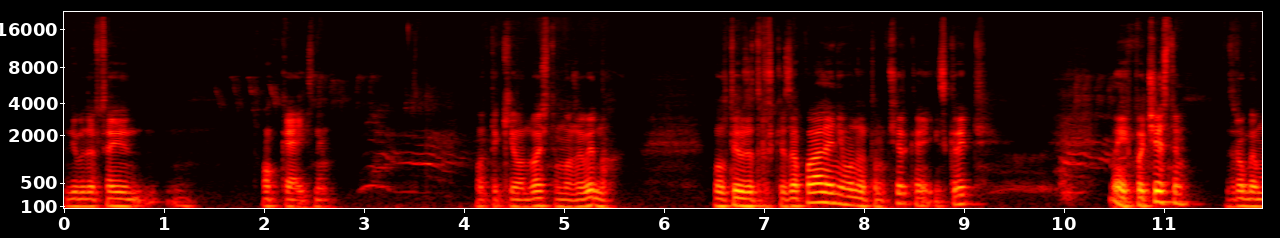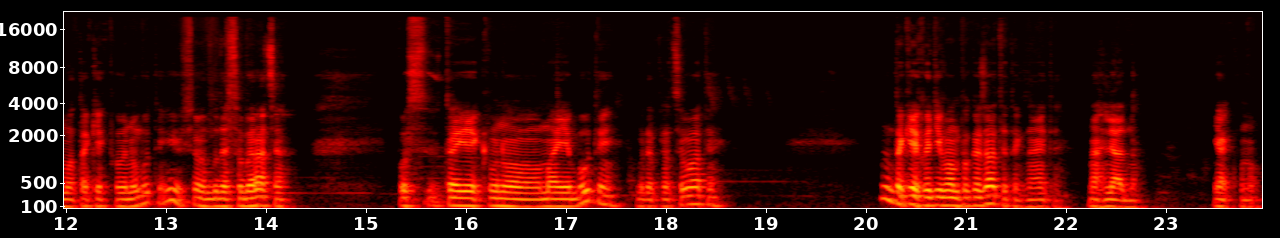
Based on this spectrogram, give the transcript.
Тоді буде все окей з ним. От такі, от, бачите, може видно. Болти вже трошки запалені, воно там чиркає, іскрить. Ми їх почистимо, зробимо так, як повинно бути, і все, буде збиратися пос- так, як воно має бути, буде працювати. Ну, я хотів вам показати, так знаєте, наглядно, як воно.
